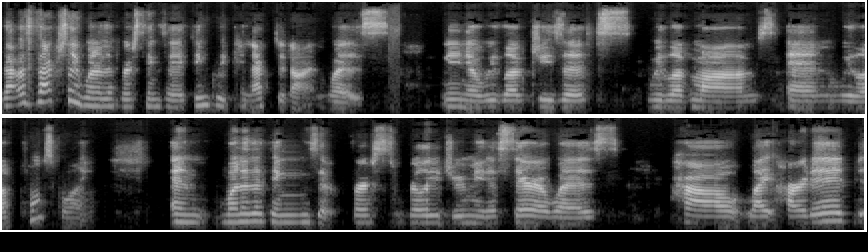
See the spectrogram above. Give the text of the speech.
That was actually one of the first things I think we connected on was, you know, we love Jesus, we love moms, and we love homeschooling. And one of the things that first really drew me to Sara was how lighthearted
